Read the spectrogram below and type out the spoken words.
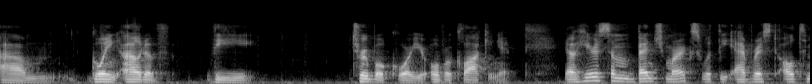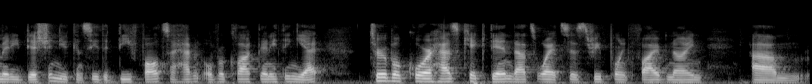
um, going out of the turbo core. You're overclocking it. Now here's some benchmarks with the Everest Ultimate Edition. You can see the defaults. I haven't overclocked anything yet. Turbo core has kicked in. That's why it says 3.59 um,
